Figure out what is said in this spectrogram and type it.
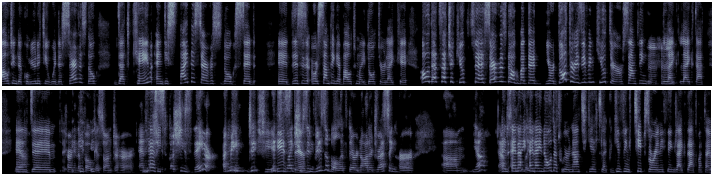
out in the community with the service dog that came and despite the service dog said uh, this is or something about my daughter like uh, oh that's such a cute uh, service dog but your daughter is even cuter or something mm-hmm. like like that yeah. and um, turning the it, focus it, onto her and yes. she's she's there i mean she is like there. she's invisible if they're not addressing her um, yeah and and I and I know that we're not yet like giving tips or anything like that, but I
